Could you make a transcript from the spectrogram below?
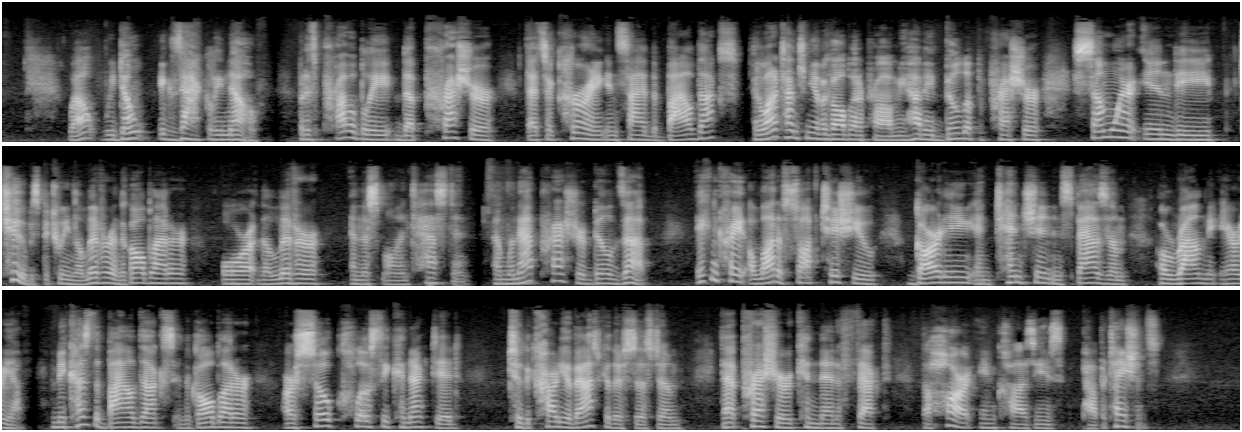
Well, we don't exactly know, but it's probably the pressure that's occurring inside the bile ducts. And a lot of times when you have a gallbladder problem, you have a buildup of pressure somewhere in the tubes between the liver and the gallbladder or the liver and the small intestine. And when that pressure builds up, it can create a lot of soft tissue guarding and tension and spasm around the area. And because the bile ducts and the gallbladder are so closely connected to the cardiovascular system, that pressure can then affect the heart and cause these palpitations.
